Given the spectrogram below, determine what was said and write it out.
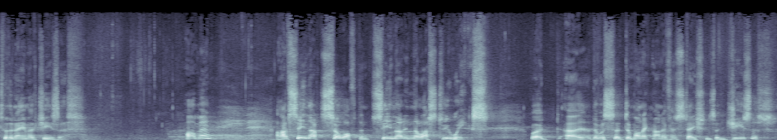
to the name of Jesus. Amen. Amen. I've seen that so often, seen that in the last two weeks, where uh, there was uh, demonic manifestations, and Jesus,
